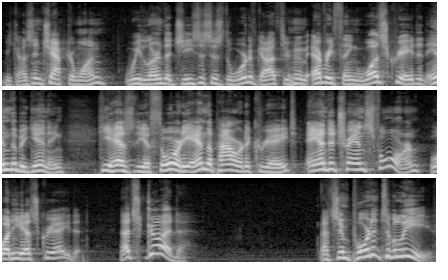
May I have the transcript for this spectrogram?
Because in chapter 1, we learned that Jesus is the Word of God through whom everything was created in the beginning. He has the authority and the power to create and to transform what He has created. That's good. That's important to believe.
